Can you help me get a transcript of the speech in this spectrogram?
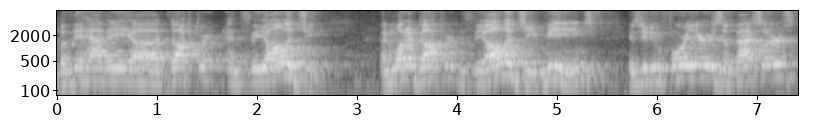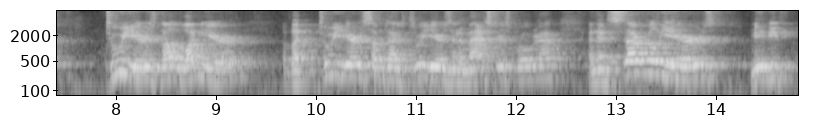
but they have a uh, doctorate in theology. And what a doctorate in theology means is you do four years of bachelor's, two years, not one year, but two years, sometimes three years in a master's program, and then several years, maybe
